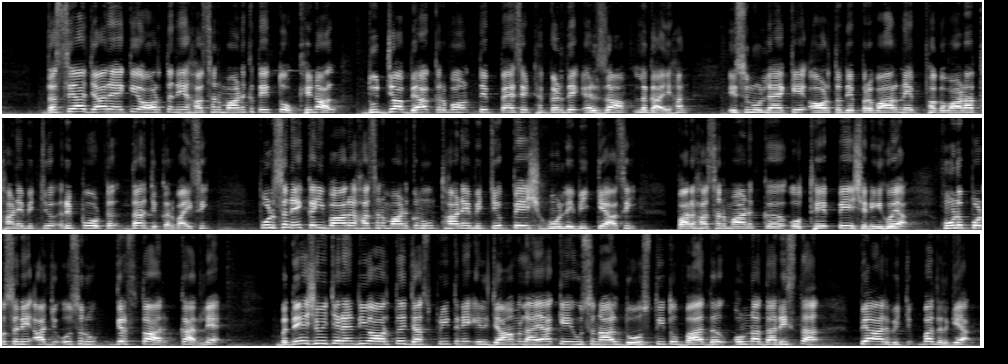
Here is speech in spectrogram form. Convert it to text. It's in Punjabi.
ਦੱਸਿਆ ਜਾ ਰਿਹਾ ਹੈ ਕਿ ਔਰਤ ਨੇ ਹਸਨ ਮਾਨਕ ਤੇ ਧੋਖੇ ਨਾਲ ਦੂਜਾ ਵਿਆਹ ਕਰਵਾਉਣ ਤੇ ਪੈਸੇ ਠੱਗਣ ਦੇ ਇਲਜ਼ਾਮ ਲਗਾਏ ਹਨ। ਇਸ ਨੂੰ ਲੈ ਕੇ ਔਰਤ ਦੇ ਪਰਿਵਾਰ ਨੇ ਫਗਵਾੜਾ ਥਾਣੇ ਵਿੱਚ ਰਿਪੋਰਟ ਦਰਜ ਕਰਵਾਈ ਸੀ। ਪੁਲਿਸ ਨੇ ਕਈ ਵਾਰ ਹਸਨ ਮਾਨਕ ਨੂੰ ਥਾਣੇ ਵਿੱਚ ਪੇਸ਼ ਹੋਣ ਲਈ ਵੀ ਕਿਹਾ ਸੀ, ਪਰ ਹਸਨ ਮਾਨਕ ਉੱਥੇ ਪੇਸ਼ ਨਹੀਂ ਹੋਇਆ। ਹੁਣ ਪੁਲਿਸ ਨੇ ਅੱਜ ਉਸ ਨੂੰ ਗ੍ਰਿਫਤਾਰ ਕਰ ਲਿਆ। ਵਿਦੇਸ਼ ਵਿੱਚ ਰਹਿੰਦੀ ਔਰਤ ਜਸਪ੍ਰੀਤ ਨੇ ਇਲਜ਼ਾਮ ਲਾਇਆ ਕਿ ਉਸ ਨਾਲ ਦੋਸਤੀ ਤੋਂ ਬਾਅਦ ਉਹਨਾਂ ਦਾ ਰਿਸ਼ਤਾ ਪਿਆਰ ਵਿੱਚ ਬਦਲ ਗਿਆ।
